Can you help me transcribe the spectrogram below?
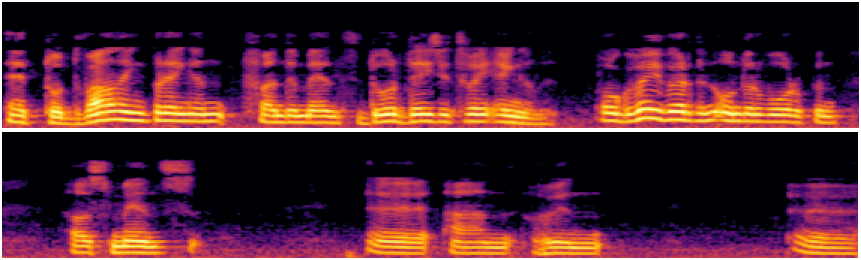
het tot dwaling brengen van de mens door deze twee engelen. Ook wij werden onderworpen als mens uh, aan hun uh,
